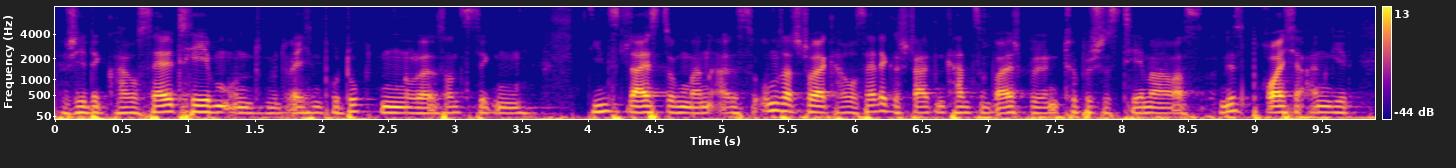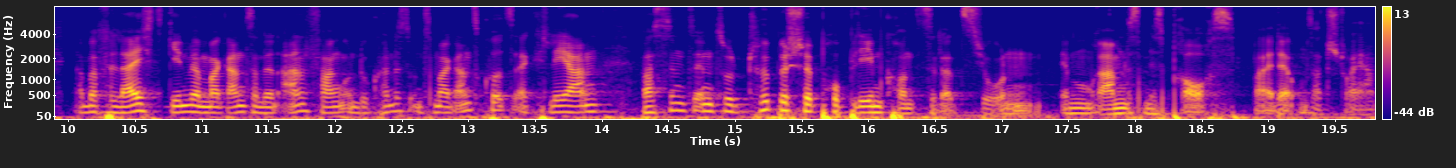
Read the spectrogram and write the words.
verschiedene Karussellthemen und mit welchen Produkten oder sonstigen Dienstleistungen man alles so Umsatzsteuerkarusselle gestalten kann. Zum Beispiel ein typisches Thema, was Missbräuche angeht. Aber vielleicht gehen wir mal ganz an den Anfang und du könntest uns mal ganz kurz erklären, was sind denn so typische Problemkonstellationen im Rahmen des Missbrauchs bei der Umsatzsteuer?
